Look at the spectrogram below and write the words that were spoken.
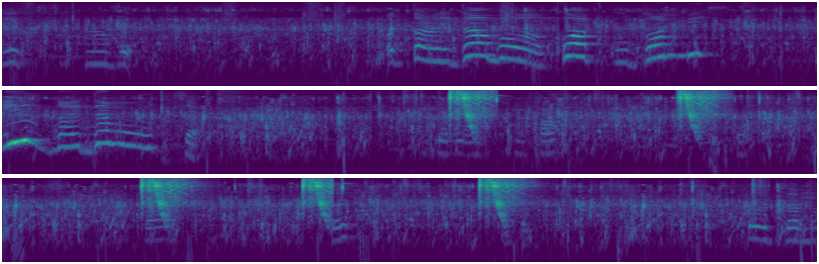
Їх зробити. От йдемо кладку зомбі і знайдемо це. Так. Тут йдемо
